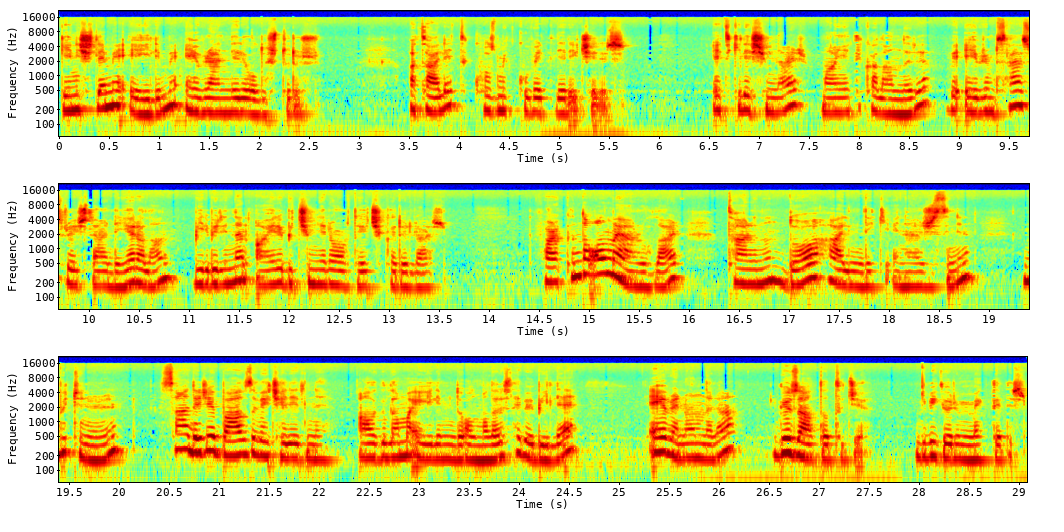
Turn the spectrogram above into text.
Genişleme eğilimi evrenleri oluşturur. Atalet kozmik kuvvetleri içerir. Etkileşimler, manyetik alanları ve evrimsel süreçlerde yer alan birbirinden ayrı biçimleri ortaya çıkarırlar. Farkında olmayan ruhlar, Tanrı'nın doğa halindeki enerjisinin bütününün sadece bazı veçelerini algılama eğiliminde olmaları sebebiyle evren onlara göz aldatıcı gibi görünmektedir.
